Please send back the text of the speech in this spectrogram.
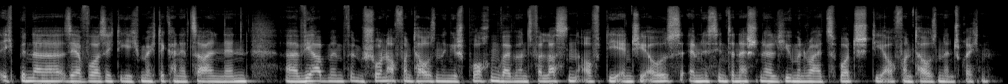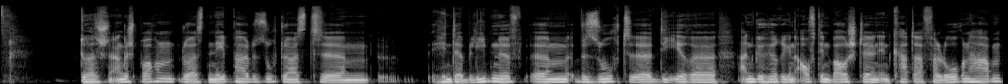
ich bin da sehr vorsichtig. Ich möchte keine Zahlen nennen. Äh, wir haben im Film schon auch von Tausenden gesprochen, weil wir uns verlassen auf die NGOs, Amnesty International, Human Rights Watch, die auch von Tausenden sprechen. Du hast es schon angesprochen, du hast Nepal besucht, du hast ähm, Hinterbliebene ähm, besucht, äh, die ihre Angehörigen auf den Baustellen in Katar verloren haben.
